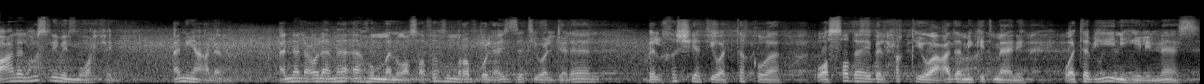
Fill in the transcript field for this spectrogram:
وعلى المسلم الموحد أن يعلم أن العلماء هم من وصفهم رب العزة والجلال بالخشية والتقوى والصدع بالحق وعدم كتمانه وتبيينه للناس.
